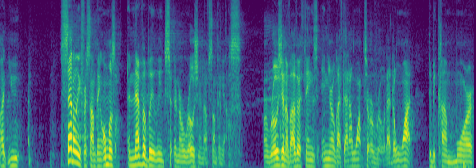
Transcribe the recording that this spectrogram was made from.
like you, settling for something almost inevitably leads to an erosion of something else, erosion of other things in your life that I want to erode. I don't want to become more,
